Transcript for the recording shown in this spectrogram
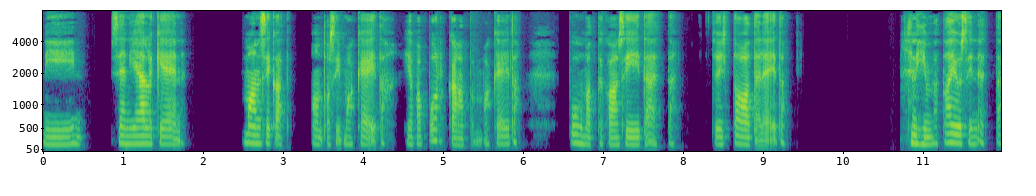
niin sen jälkeen mansikat on tosi makeita, jopa porkkanat on makeita, puhumattakaan siitä, että söisi taateleita. Niin mä tajusin, että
